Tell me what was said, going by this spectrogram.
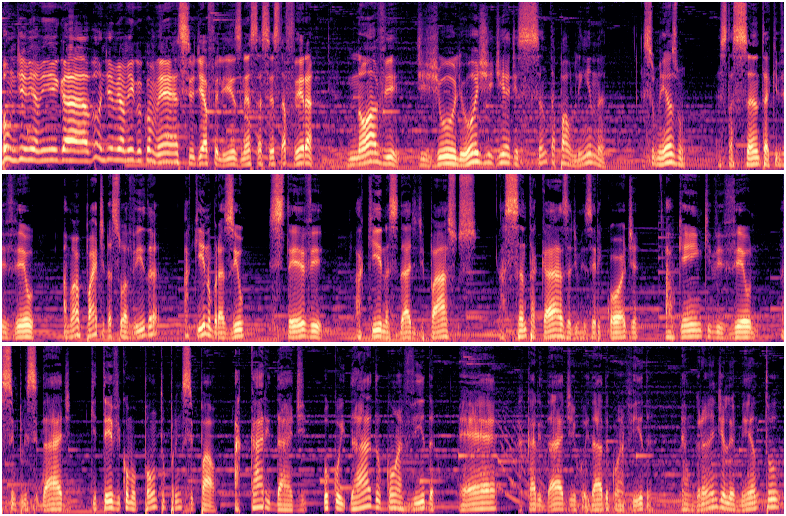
Bom dia, minha amiga! Bom dia, meu amigo. Comece o dia feliz nesta sexta-feira, 9 de julho. Hoje, dia de Santa Paulina. Isso mesmo, esta santa que viveu a maior parte da sua vida aqui no Brasil, esteve aqui na cidade de Passos, a Santa Casa de Misericórdia, alguém que viveu a simplicidade, que teve como ponto principal a caridade, o cuidado com a vida. É, a caridade e o cuidado com a vida é um grande elemento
